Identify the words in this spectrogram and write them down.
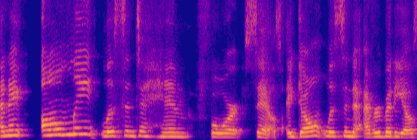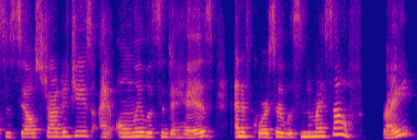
And I only listen to him for sales. I don't listen to everybody else's sales strategies. I only listen to his. And of course, I listen to myself, right?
